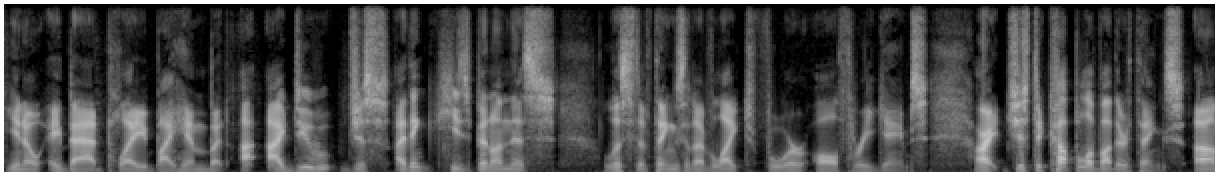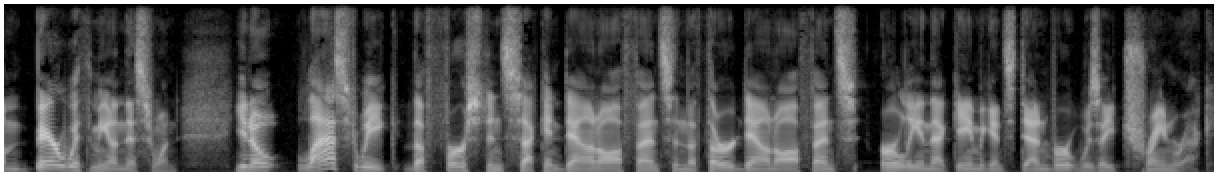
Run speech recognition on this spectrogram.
you know, a bad play by him. But I, I do just, I think he's been on this list of things that I've liked for all three games. All right, just a couple of other things. Um, bear with me on this one. You know, last week, the first and second down offense and the third down offense early in that game against Denver was a train wreck.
